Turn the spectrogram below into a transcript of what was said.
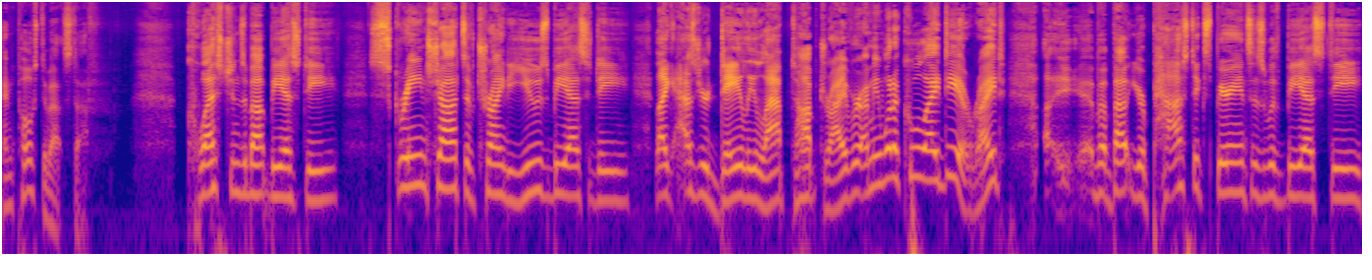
and post about stuff questions about BSD, screenshots of trying to use BSD, like as your daily laptop driver. I mean, what a cool idea, right? Uh, about your past experiences with BSD,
